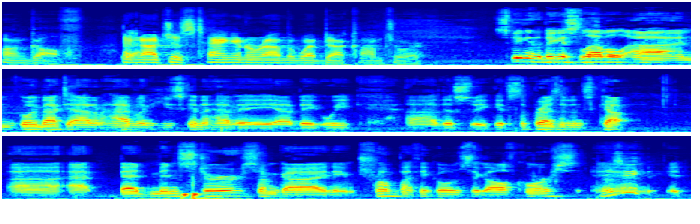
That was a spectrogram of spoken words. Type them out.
on golf and Yeah. not just hanging around the web.com tour. Speaking of the biggest level, uh, and going back to Adam Hadwin, he's going to have a, uh big week uh, this week. It's the President's Cup uh, at Bedminster. Some guy named Trump, I think, owns the golf course. Does he? It,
